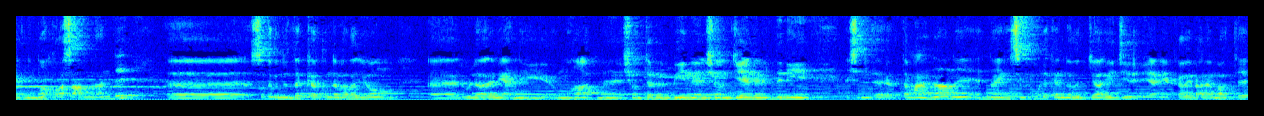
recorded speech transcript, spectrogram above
يعني ماكو أصعب من عنده آه، صدق نتذكر كنا بهذا اليوم آه، الولاده يعني أمهاتنا شلون تعبن بينا شلون جينا من الدنيا. طبعا هنا هنا يسمحوا لك إنه الرجال يجي يعني قريب على مرته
